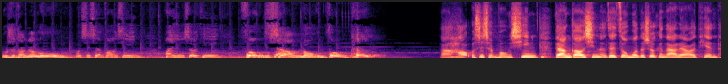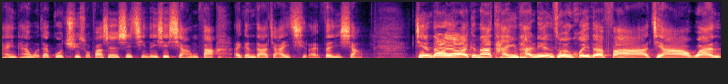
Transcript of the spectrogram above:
我是唐江龙，我是陈凤欣，欢迎收听《风向龙凤配》。大家好，我是陈凤欣，非常高兴呢，在周末的时候跟大家聊聊天，谈一谈我在过去所发生的事情的一些想法，来跟大家一起来分享。今天当然要来跟大家谈一谈联准会的法夹弯，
